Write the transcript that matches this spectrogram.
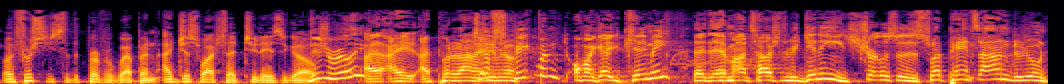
Well, first you said the perfect weapon. I just watched that two days ago. Did you really? I, I, I put it on. Jeff I didn't even know- Speakman? Oh my god, you kidding me? That, that montage at the beginning, he's shirtless with his sweatpants on, doing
